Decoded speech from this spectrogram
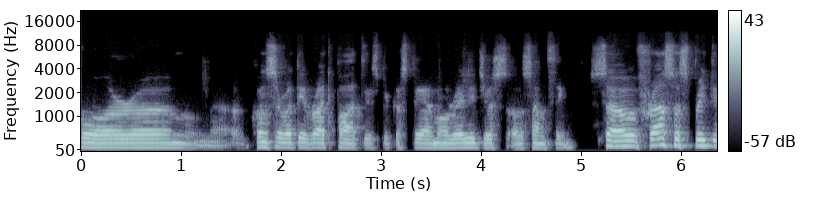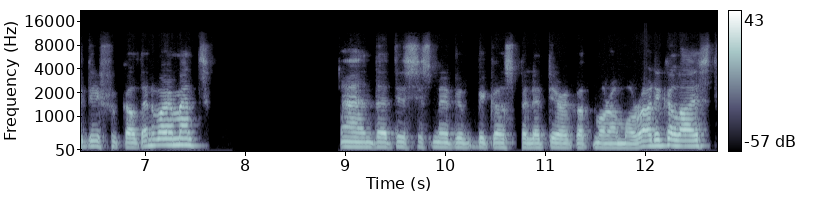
for um, conservative right parties because they are more religious or something. So France was pretty difficult environment. And uh, this is maybe because Pelletier got more and more radicalized.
